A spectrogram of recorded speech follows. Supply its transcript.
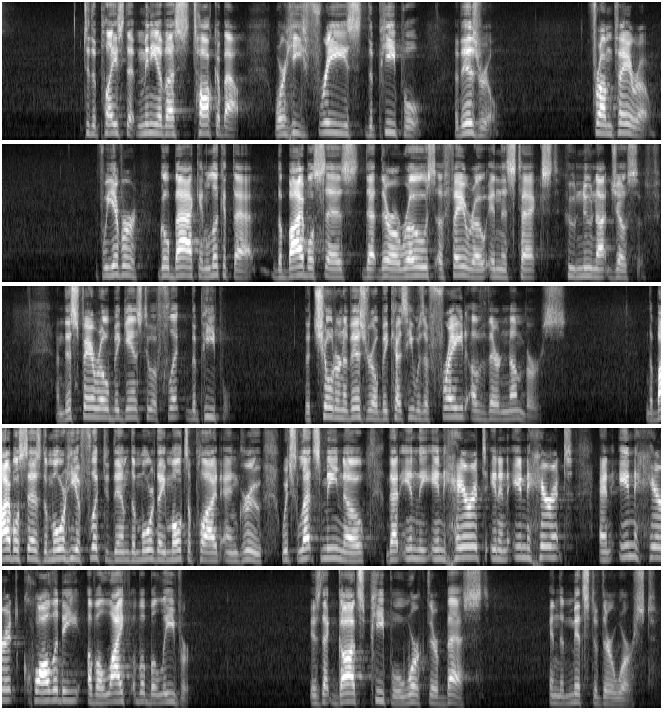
to the place that many of us talk about, where he frees the people of Israel from Pharaoh. If we ever go back and look at that, the Bible says that there arose a Pharaoh in this text who knew not Joseph. And this Pharaoh begins to afflict the people, the children of Israel, because he was afraid of their numbers. The Bible says the more he afflicted them, the more they multiplied and grew, which lets me know that in the inherent, in an inherent and inherent quality of a life of a believer is that God's people work their best in the midst of their worst.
